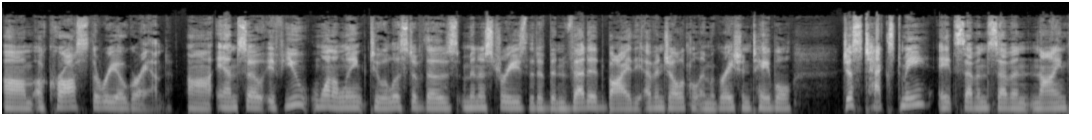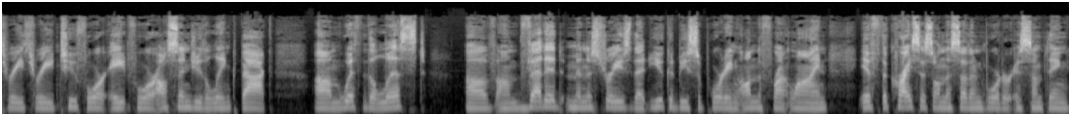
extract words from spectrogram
um, across the Rio Grande. Uh, and so, if you want a link to a list of those ministries that have been vetted by the Evangelical Immigration Table, just text me 877 933 2484. I'll send you the link back um, with the list of um, vetted ministries that you could be supporting on the front line if the crisis on the southern border is something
